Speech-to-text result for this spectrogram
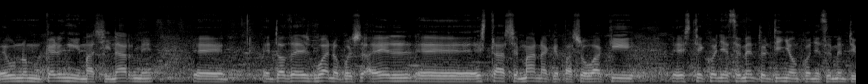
eu non quero imaginarme, eh, entonces, bueno, pues a él eh, esta semana que pasou aquí, este coñecemento, el tiña un coñecemento,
